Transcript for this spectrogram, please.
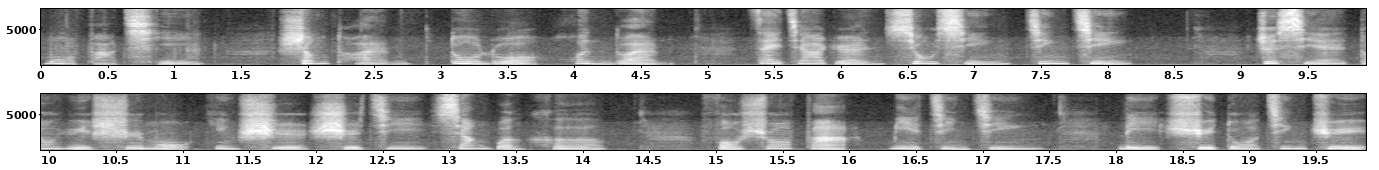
末法期，僧团堕落混乱。在家人修行精进，这些都与师母应世时机相吻合。佛说法灭尽经里许多经句，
